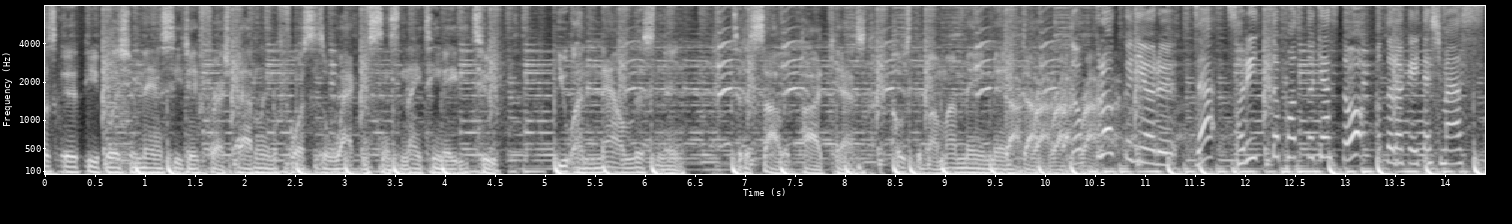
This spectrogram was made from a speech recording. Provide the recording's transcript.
What's good, people? It's your man CJ Fresh battling the forces of whackness since 1982. You are now listening to the Solid Podcast, hosted by my main man, Doc Rock. ドッグロックによるザ・ソリッドポッドキャストをお届けいたします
